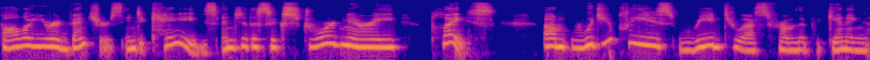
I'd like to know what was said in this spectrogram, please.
follow your adventures into caves, into this extraordinary place. Um, would you please read to us from the beginning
